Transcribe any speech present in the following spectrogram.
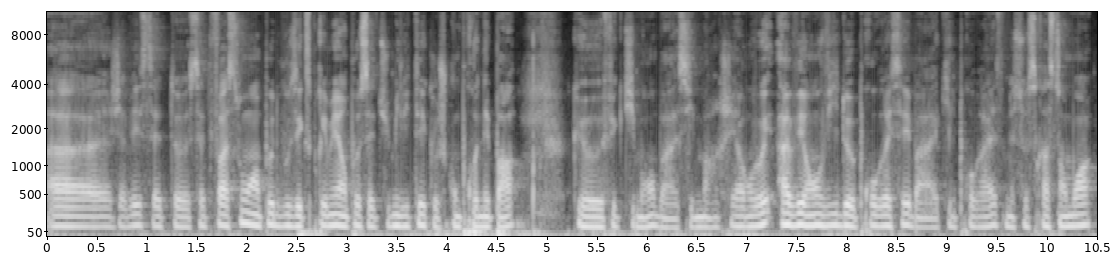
euh, j'avais cette, façon un peu de vous exprimer un peu cette humilité que je comprenais pas que effectivement bah, si le marché avait envie de progresser bah, qu'il progresse mais ce sera sans moi.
